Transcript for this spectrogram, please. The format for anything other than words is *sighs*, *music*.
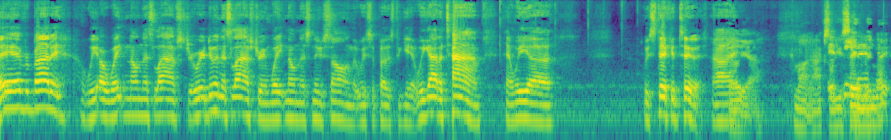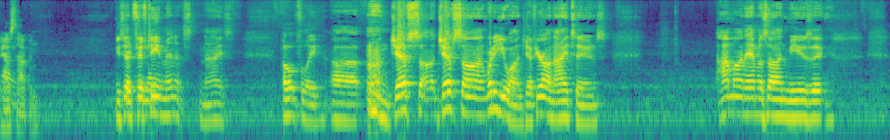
Hey everybody, we are waiting on this live stream. We're doing this live stream, waiting on this new song that we're supposed to get. We got a time, and we uh we sticking to it. All right. Oh yeah. Come on, Axl. You say midnight has to happen. You said 15 15 minutes. Nice. Hopefully, uh, Jeff's Jeff's on. What are you on, Jeff? You're on iTunes. I'm on Amazon Music.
